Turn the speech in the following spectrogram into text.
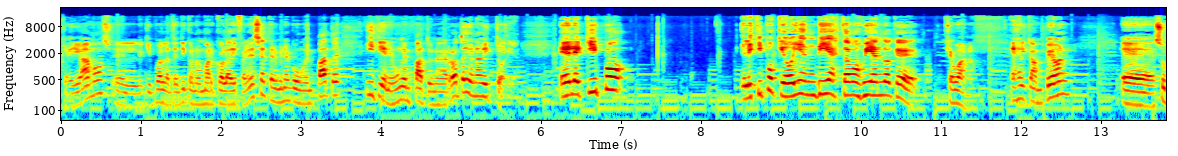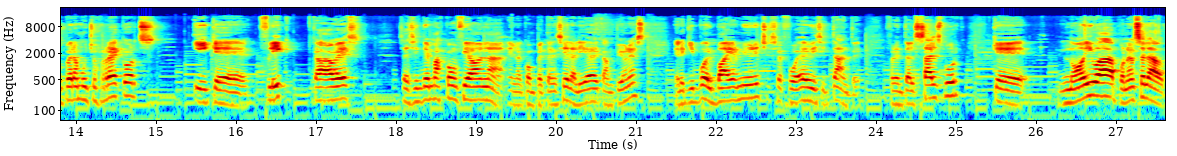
Que digamos, el equipo del Atlético no marcó la diferencia, termina con un empate y tiene un empate, una derrota y una victoria. El equipo el equipo que hoy en día estamos viendo que, bueno, es el campeón, eh, supera muchos récords y que Flick cada vez se siente más confiado en la, en la competencia de la Liga de Campeones. El equipo del Bayern Múnich se fue de visitante frente al Salzburg, que no iba a ponérsela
